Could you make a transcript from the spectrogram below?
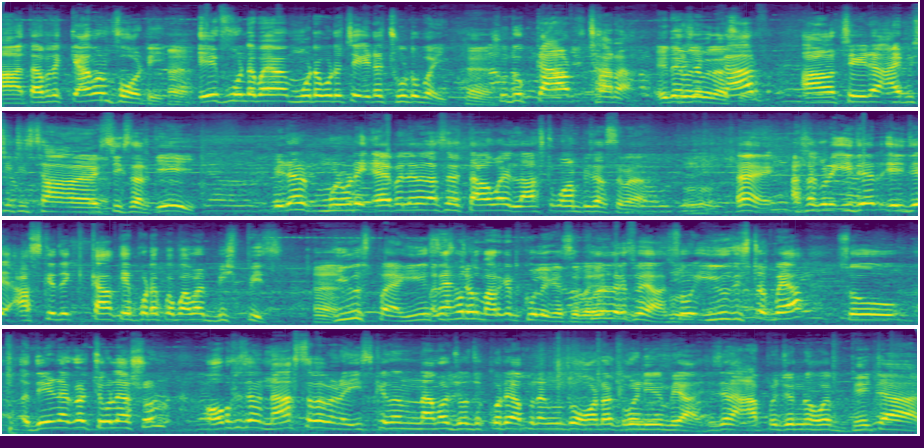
আর তারপরে কেমন ফোর্টি। এই ফোনটা ভাইয়া মোটামুটি হচ্ছে এটা ছোট ভাই। হ্যাঁ। শুধু কার্ভ ছাড়া। এটা কার্ভ আর হচ্ছে এটা আইপি সিক্স আর কি। এটার মোটামুটি অ্যাভেলেবেল আছে তাও ভাই লাস্ট ওয়ান পিস আছে ভাই হ্যাঁ আশা করি ঈদের এই যে আজকে দেখে কালকে প্রোডাক্ট পাবো আবার বিশ পিস। ইউজ পাই ইউজ এখন তো মার্কেট খুলে গেছে ভাই সো ইউজ স্টক ভাইয়া। সো দেরি না করে চলে আসুন। অবশ্যই যারা না আসতে পারবেন না স্ক্রিনের নাম্বার যোগাযোগ করে আপনারা কিন্তু অর্ডার করে নেবেন ভাইয়া। সেজন্য আপনার জন্য হবে বেটার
